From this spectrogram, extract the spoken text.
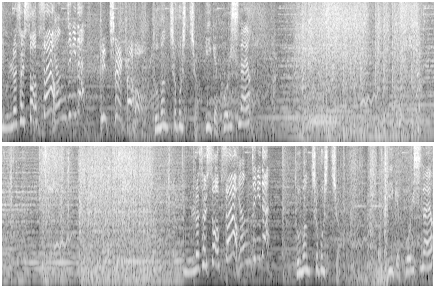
물러설 수 없어요. 명중이다. 빛의 가호. 도망쳐 보시죠. 이게 보이시나요? 물러설 수 없어요. 영준이다. 도망쳐 보시죠. 이게 보이시나요?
